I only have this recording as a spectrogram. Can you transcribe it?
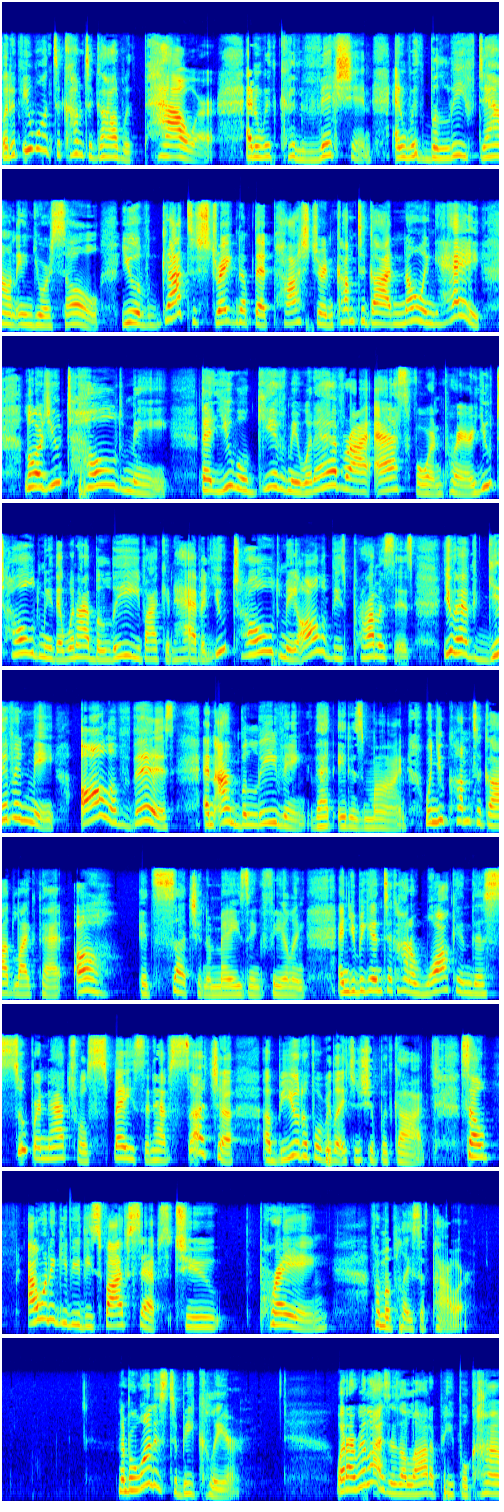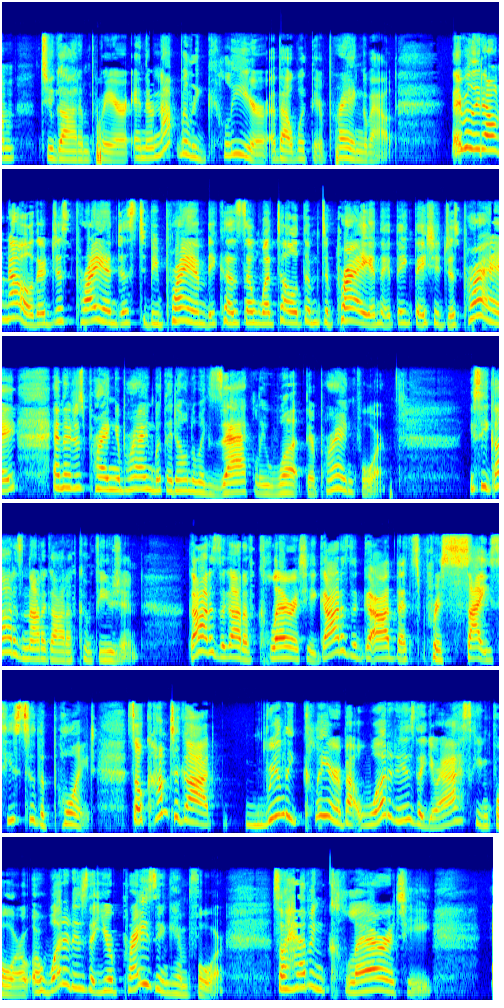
But if you want to come to God with power and with conviction and with belief down in your soul, you have got to straighten up that posture and come to God knowing, hey, Lord, you told me that you will give me whatever I ask for in prayer. You told me that when I believe, I can have it. You told me all of these promises. You have given me all of this, and I'm believing that it is mine. When you come to God like that, oh, it's such an amazing feeling. And you begin to kind of walk in this supernatural space and have such a, a beautiful relationship with God. So, I want to give you these five steps to praying from a place of power. Number one is to be clear. What I realize is a lot of people come to God in prayer and they're not really clear about what they're praying about they really don't know. They're just praying just to be praying because someone told them to pray and they think they should just pray. And they're just praying and praying, but they don't know exactly what they're praying for. You see, God is not a God of confusion. God is a God of clarity. God is a God that's precise. He's to the point. So come to God really clear about what it is that you're asking for or what it is that you're praising Him for. So having clarity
